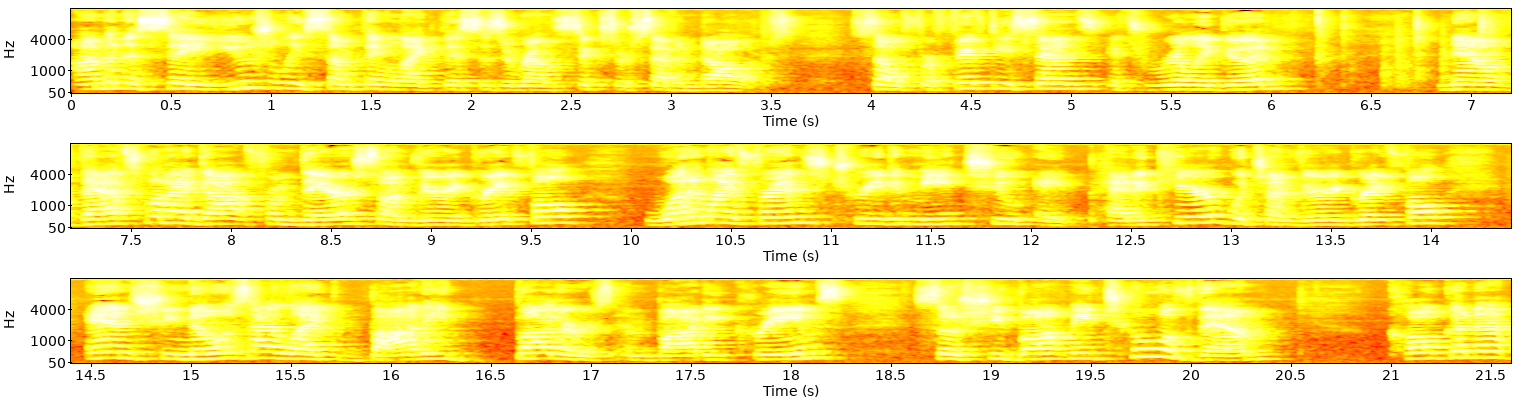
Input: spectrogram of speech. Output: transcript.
I'm going to say usually something like this is around 6 or $7. So for 50 cents, it's really good. Now that's what I got from there, so I'm very grateful. One of my friends treated me to a pedicure, which I'm very grateful. And she knows I like body butters and body creams. So she bought me two of them. Coconut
